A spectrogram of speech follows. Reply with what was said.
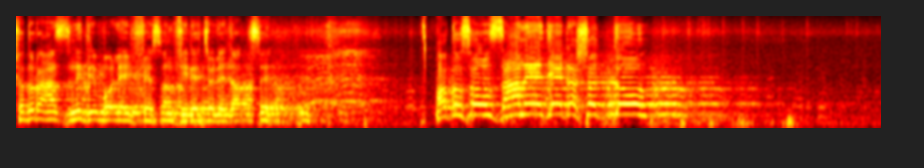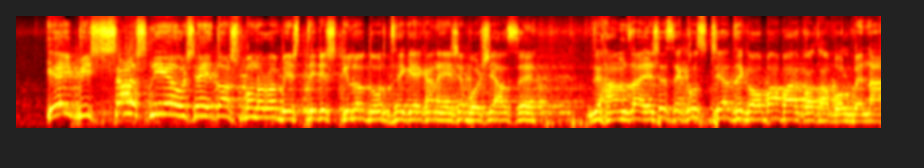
শুধু রাজনীতি বলে ফ্যাশন ফিরে চলে যাচ্ছে। অথচ জানে যে এটা সত্য। এই বিশ্বাস নিয়েও সেই দশ, পনেরো, বিশ, তিরিশ কিলো দূর থেকে এখানে এসে বসে আছে যে হামজা এসেছে কুষ্টিয়া থেকে, ও বাবার কথা বলবে না।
